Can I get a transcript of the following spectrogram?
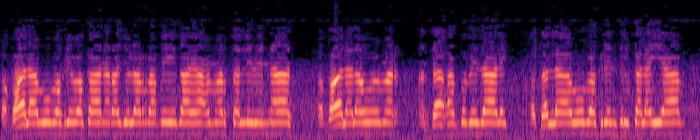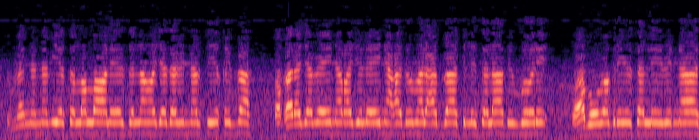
فقال أبو بكر وكان رجلا رقيقا يا عمر صل بالناس. فقال له عمر أنت أحق بذلك؟ فصلى أبو بكر تلك الأيام. ثم إن النبي صلى الله عليه وسلم وجد من نفسه خفه فخرج بين رجلين أحدهما العباس لصلاة الظهر وأبو بكر يصلي بالناس.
